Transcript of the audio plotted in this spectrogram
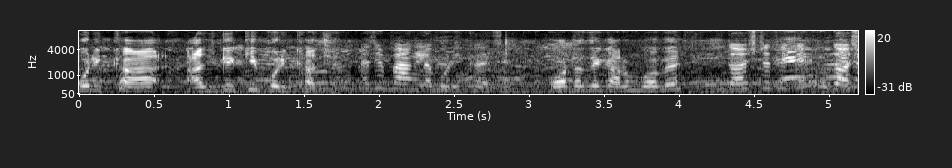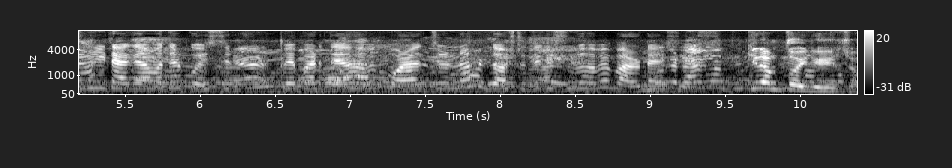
পরীক্ষা আজকে কি পরীক্ষা আছে? আচ্ছা বাংলা পরীক্ষা আছে। কটা থেকে আরম্ভ হবে? দশটা থেকে দশ মিনিট আগে আমাদের কোয়েশ্চেন পেপার দেওয়া হবে পড়ার জন্য দশটা থেকে শুরু হবে বারোটায় কিরাম তৈরি হয়েছে?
